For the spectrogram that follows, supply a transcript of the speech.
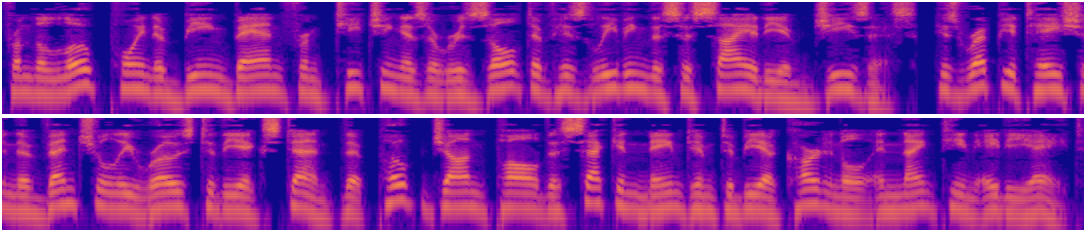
From the low point of being banned from teaching as a result of his leaving the Society of Jesus, his reputation eventually rose to the extent that Pope John Paul II named him to be a cardinal in 1988.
